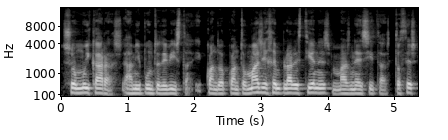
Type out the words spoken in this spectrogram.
son muy caras a mi punto de vista. Cuando cuanto más ejemplares tienes, más necesitas. Entonces,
